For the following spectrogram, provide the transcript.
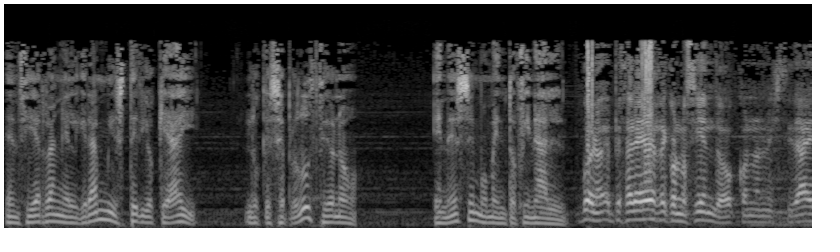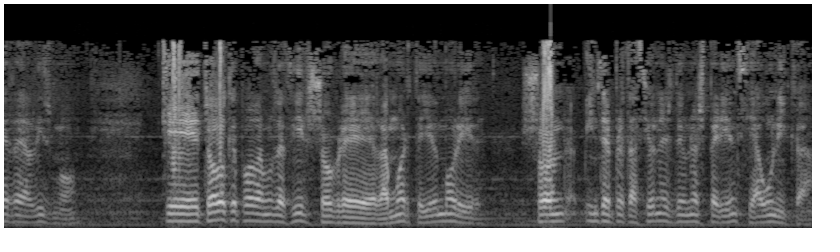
encierran el gran misterio que hay, lo que se produce o no, en ese momento final. Bueno, empezaré reconociendo con honestidad y realismo que todo lo que podamos decir sobre la muerte y el morir son interpretaciones de una experiencia única,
